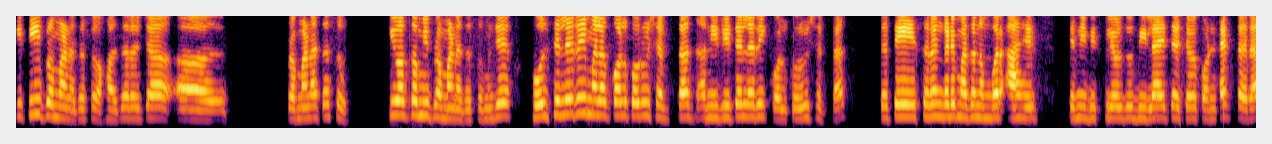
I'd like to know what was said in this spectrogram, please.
कितीही प्रमाणात असो हजाराच्या प्रमाणात असो किंवा कमी प्रमाणात असो म्हणजे होलसेलरही मला कॉल करू शकतात आणि रिटेलरही कॉल करू शकतात. तर ते सरांकडे माझा नंबर आहेच. त्यांनी डिस्प्लेवर जो दिलाय त्याच्यावर कॉन्टॅक्ट करा.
